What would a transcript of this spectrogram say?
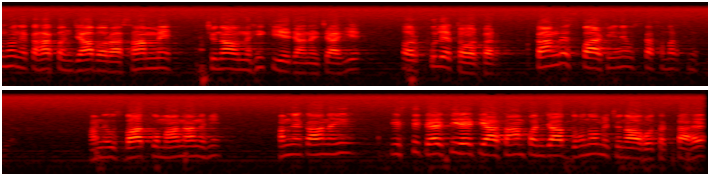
उन्होंने कहा, पंजाब और आसाम में चुनाव नहीं किए जाने चाहिए, और खुले तौर पर कांग्रेस पार्टी ने उसका समर्थन किया। हमने उस बात को माना नहीं। हमने कहा, नहीं, स्थिति ऐसी है कि आसाम, पंजाब दोनों में चुनाव हो सकता है।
